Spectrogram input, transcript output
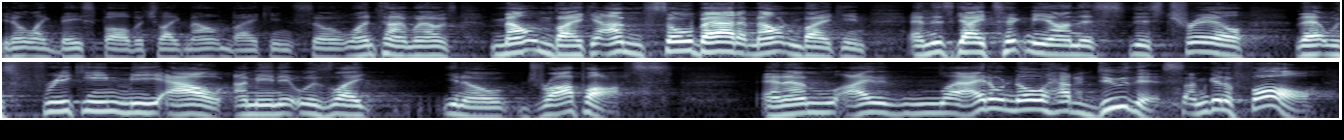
You don't like baseball, but you like mountain biking. So one time when I was mountain biking, I'm so bad at mountain biking, and this guy took me on this, this trail that was freaking me out. I mean, it was like, you know, drop offs. And I'm, I, I don't know how to do this. I'm going to fall.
